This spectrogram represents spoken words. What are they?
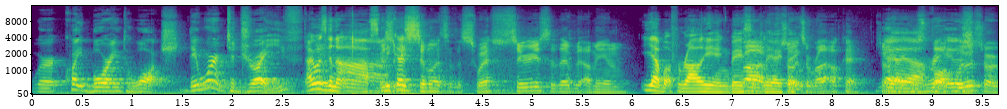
were quite boring to watch. They weren't to drive. I was gonna ask This would be because similar to the Swift series. So they, I mean, yeah, but for rallying basically, I so think. it's a ri- okay. So Yeah, Yeah, it yeah. was, it was or,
